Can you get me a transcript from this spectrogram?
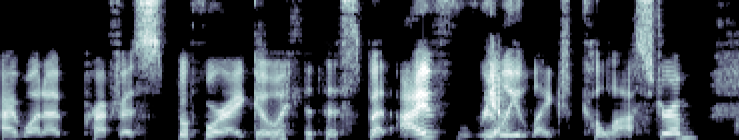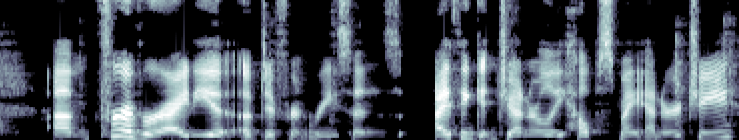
I want to preface before I go into this, but I've really yeah. liked colostrum um, for a variety of different reasons. I think it generally helps my energy,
